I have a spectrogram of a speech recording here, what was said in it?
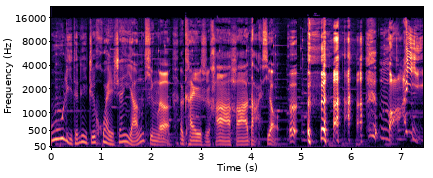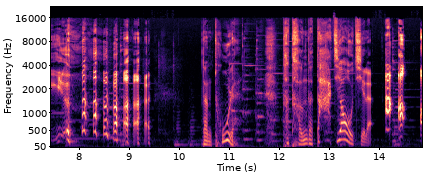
屋里的那只坏山羊听了，开始哈哈大笑。呃，哈哈蚂蚁！哈哈哈哈哈但突然，他疼得大叫起来。啊啊啊！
